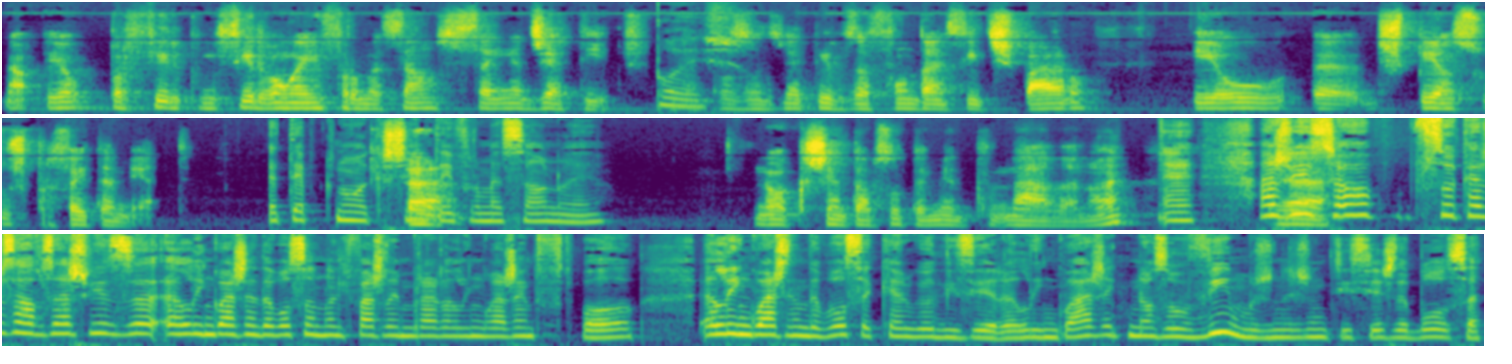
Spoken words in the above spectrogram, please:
Não, eu prefiro que me sirvam a informação sem adjetivos. Pois. Os adjetivos afundam-se e disparam, eu uh, dispenso-os perfeitamente. Até porque não acrescenta ah. informação, não é? Não acrescenta absolutamente nada, não é? é. Às é. vezes, oh, professor Carlos Alves, às vezes a, a, linguagem da Bolsa não lhe faz lembrar a linguagem de futebol. A linguagem da Bolsa, quero eu dizer, a linguagem que nós ouvimos nas notícias da Bolsa,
